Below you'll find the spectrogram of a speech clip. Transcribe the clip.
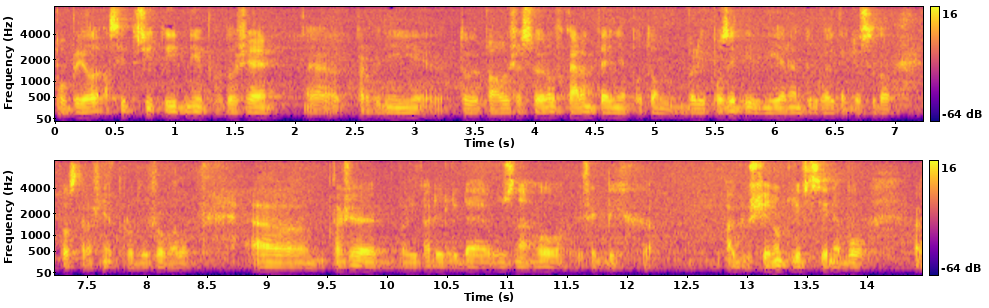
pobyl asi tři týdny, protože eh, první to vypadalo, že jsou jenom v karanténě, potom byli pozitivní jeden, druhý, takže se to, to strašně prodlužovalo. Eh, takže byli tady lidé různého, řekl bych, ať už jednotlivci, nebo eh,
